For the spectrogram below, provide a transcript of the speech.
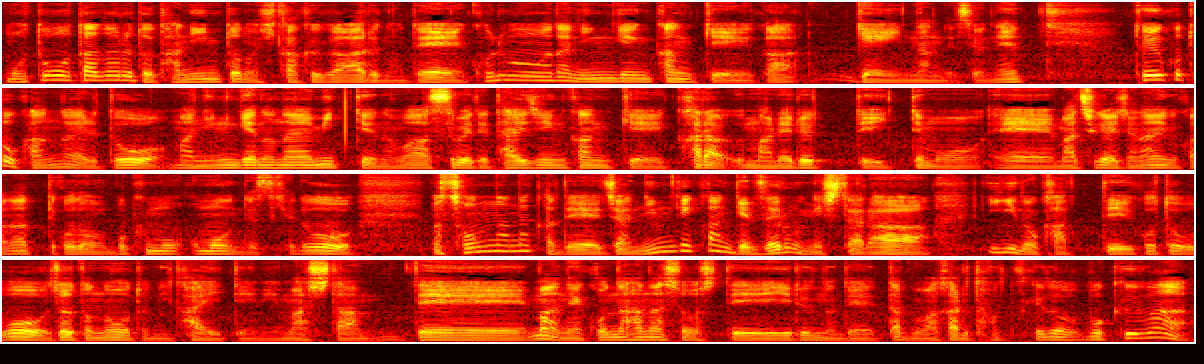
元をたどると他人との比較があるのでこれもまた人間関係が原因なんですよね。ということを考えると、まあ、人間の悩みっていうのは全て対人関係から生まれるって言っても、えー、間違いじゃないのかなってことも僕も思うんですけど、まあ、そんな中でじゃあ人間関係ゼロにしたらいいのかっていうことをちょっとノートに書いてみました。でまあねこんな話をしているので多分わかると思うんですけど僕は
